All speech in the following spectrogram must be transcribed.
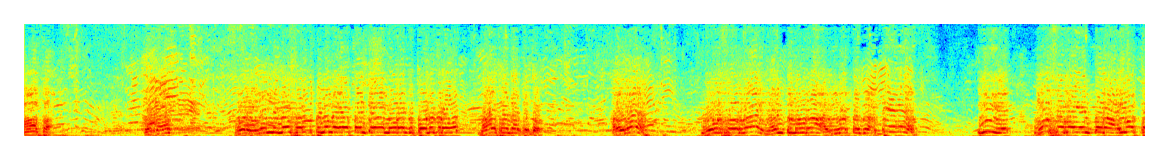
ಪಾಪ? ನೋಡಿ ಇನ್ನೊಂದು ಇನ್ನೊಂದು ಸ್ವಲ್ಪ ಇನ್ನೊಂದು ಐವತ್ತು ಅಂಕ ನೂರಂಕ ತೊಗೊಂಡಿದ್ರೆ ಭಾಳ ಚಂದ ಆಗ್ತಿತ್ತು ಹೌದಾ? ಮೂರು ಸಾವಿರದ ಎಂಟುನೂರ ಐವತ್ತು ಅಂಕ ಅಷ್ಟೇ ಈ ಮೂರು ಸಾವಿರದ ಎಂಟುನೂರ ಐವತ್ತು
